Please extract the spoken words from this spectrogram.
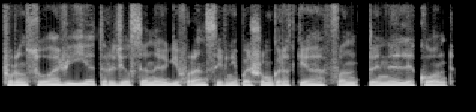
Франсуа Виет родился на юге Франции в небольшом городке Фонтенеле-Конт.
